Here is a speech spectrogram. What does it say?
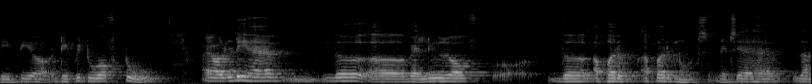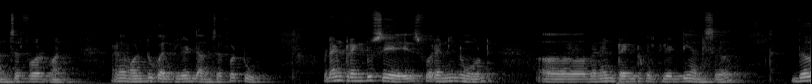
dp of dp2 of 2 i already have the uh, values of the upper upper nodes. Let's say i have the answer for 1 and i want to calculate the answer for 2 what i'm trying to say is for any node uh, when i'm trying to calculate the answer the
